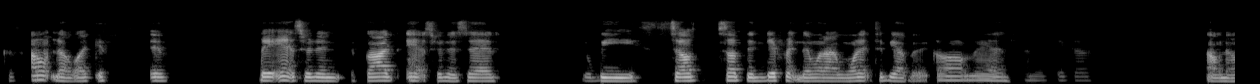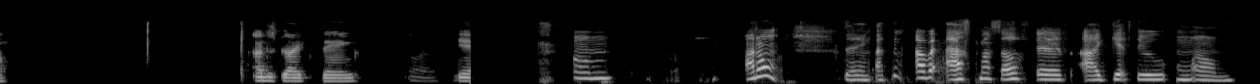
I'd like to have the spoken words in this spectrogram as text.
because I don't know. Like if if they answered and if God answered and said you'll be self something different than what I want it to be, I'd be like, oh man, I didn't think I I don't know. I'd just be like, dang. Or yeah. Um, I don't. Dang, I think I would ask myself if I get through. mm, Um,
